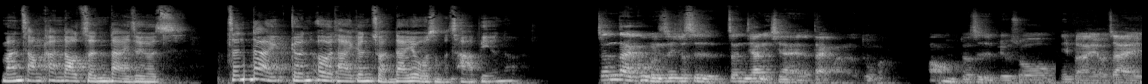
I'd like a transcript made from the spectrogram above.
蛮常看到“增贷”这个词，增贷跟二胎跟转贷又有什么差别呢？增贷顾名思义就是增加你现在的贷款额度嘛。哦，就是比如说你本来有在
